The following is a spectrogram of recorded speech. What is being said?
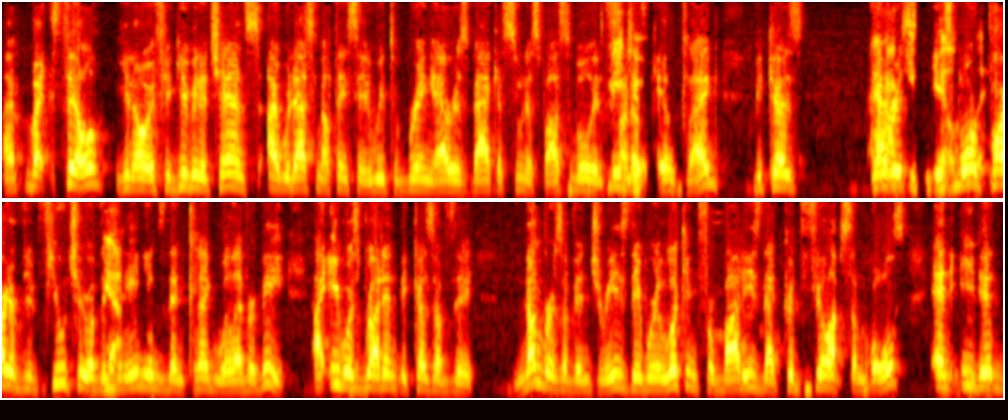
Um, but still, you know, if you give me a chance, I would ask Martin St. Louis to bring Harris back as soon as possible in Me front too. of Kale Clague because They're Harris is more Clague. part of the future of the Yeah. Canadiens than Clague will ever be. Uh, he was brought in because of the numbers of injuries. They were looking for bodies that could fill up some holes, and he did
